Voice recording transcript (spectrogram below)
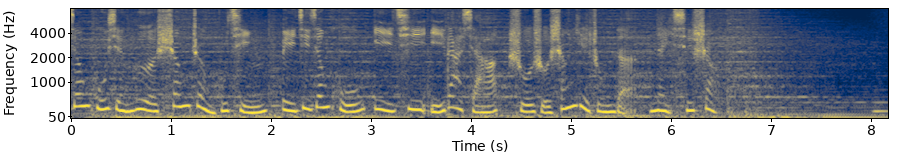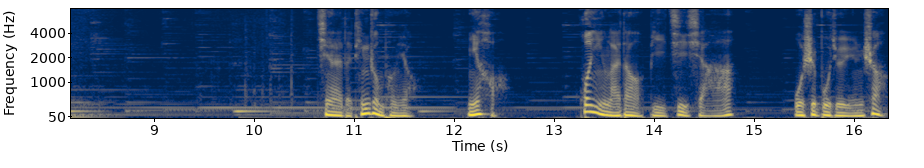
江湖险恶，商战无情。笔记江湖一期一大侠，说说商业中的那些事儿。亲爱的听众朋友，你好，欢迎来到笔记侠，我是不觉云上。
